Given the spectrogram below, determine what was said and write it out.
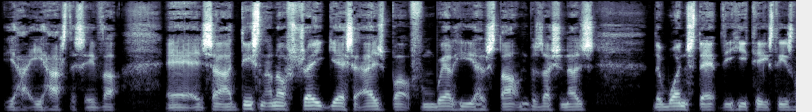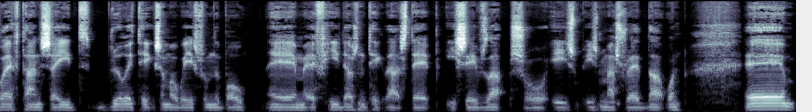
He, ha- he has to save that. Uh, it's a decent enough strike, yes, it is, but from where he his starting position is, the one step that he takes to his left hand side really takes him away from the ball. Um, if he doesn't take that step, he saves that. So he's he's misread that one. Um,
